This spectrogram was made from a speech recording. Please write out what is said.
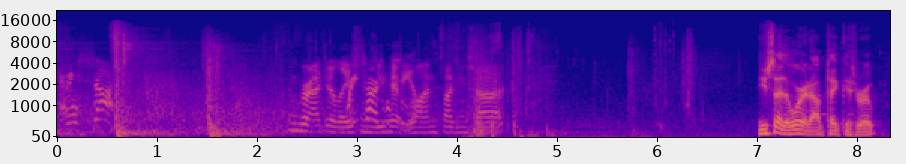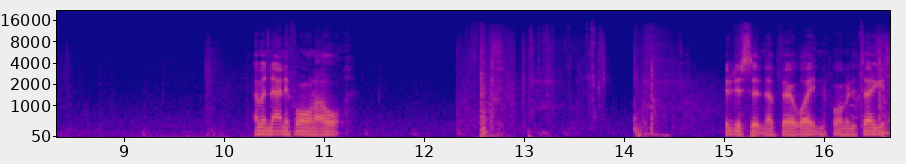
Getting shot. Congratulations, Recharging you hit shields. one fucking shot. You say the word, I'll take this rope. I'm at 94 on ult. They're just sitting up there waiting for me to take it.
